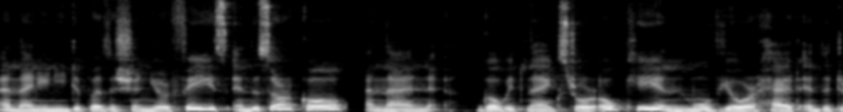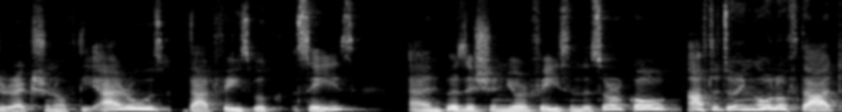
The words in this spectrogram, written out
And then you need to position your face in the circle and then go with next or okay and move your head in the direction of the arrows that facebook says and position your face in the circle. After doing all of that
